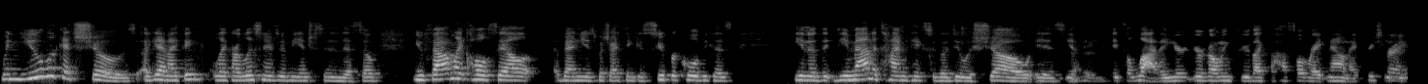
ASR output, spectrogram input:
when you look at shows, again, I think like our listeners would be interested in this. So you found like wholesale venues, which I think is super cool because you know the, the amount of time it takes to go do a show is you know mm-hmm. it's a lot you're you're going through like the hustle right now and i appreciate right. you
